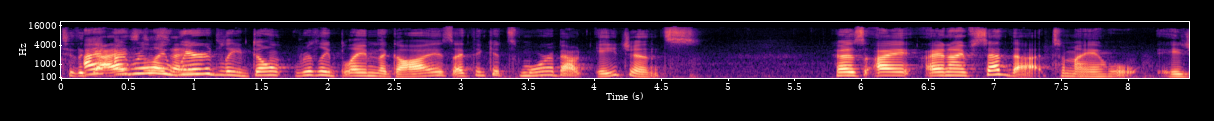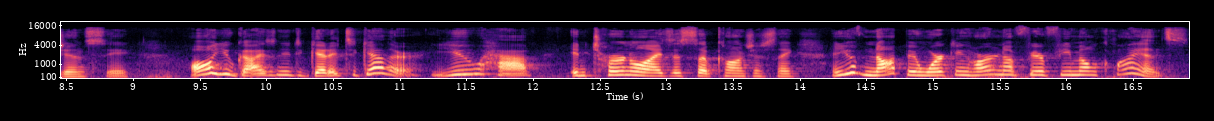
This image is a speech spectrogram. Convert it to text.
to the guys? I, I really weirdly don't really blame the guys. I think it's more about agents. Because I, and I've said that to my whole agency. All you guys need to get it together. You have internalized this subconscious thing, and you have not been working hard enough for your female clients.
